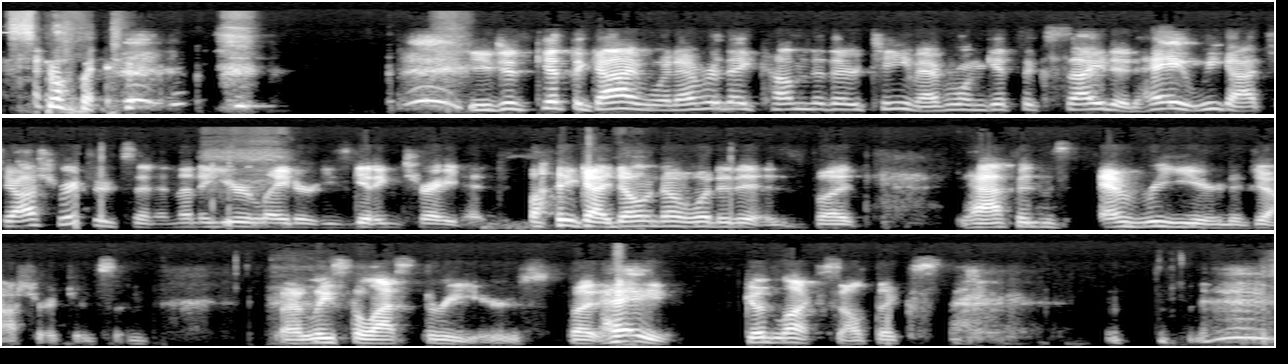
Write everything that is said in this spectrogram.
Stop it. you just get the guy whenever they come to their team. Everyone gets excited. Hey, we got Josh Richardson, and then a year later he's getting traded. Like I don't know what it is, but it happens every year to Josh Richardson. At least the last three years. But hey, good luck, Celtics.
